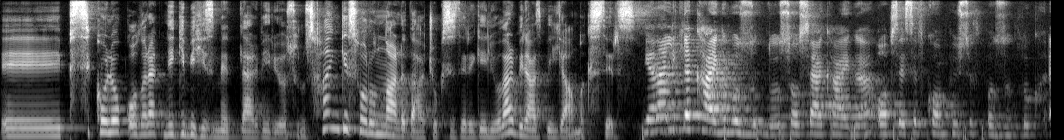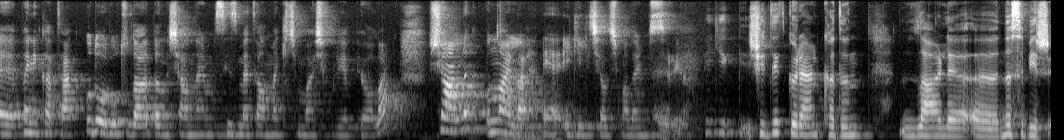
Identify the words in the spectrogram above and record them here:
e, psikolog olarak ne gibi hizmetler veriyorsunuz? Hangi sorunlarla daha çok sizlere geliyorlar? Biraz bilgi almak isteriz. Genellikle kaygı bozukluğu, sosyal kaygı, obsesif kompulsif bozukluk, panik atak bu doğrultuda danışanlarımız hizmet almak için başvuru yapıyorlar. Şu anlık bunlarla ilgili çalışmalarımız sürüyor. Peki şiddet gören kadınlarla nasıl bir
